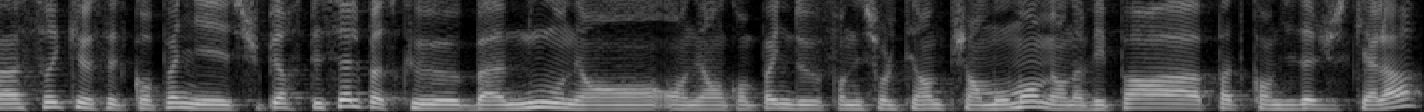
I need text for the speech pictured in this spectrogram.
Bah, c'est vrai que cette campagne est super spéciale parce que bah, nous, on est, en, on est en campagne, de, on est sur le terrain depuis un moment, mais on n'avait pas, pas de candidat jusqu'à là.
